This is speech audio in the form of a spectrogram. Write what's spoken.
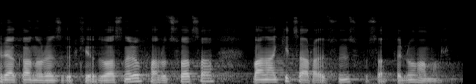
քրեական օրենսգրքի հոդվածներով հարուցված է բանակի ծառայությունից խուսափելու համար։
